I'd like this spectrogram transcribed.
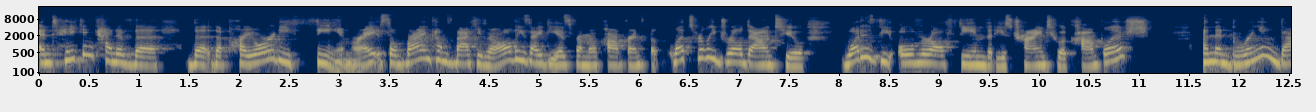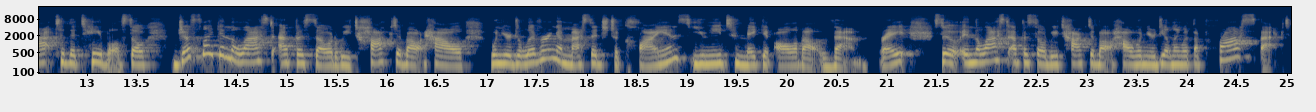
and taken kind of the, the the priority theme right? So brian comes back he's got all these ideas from a conference but let's really drill down to what is the overall theme that he's trying to accomplish and then bringing that to the table. So, just like in the last episode, we talked about how when you're delivering a message to clients, you need to make it all about them, right? So, in the last episode, we talked about how when you're dealing with a prospect,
